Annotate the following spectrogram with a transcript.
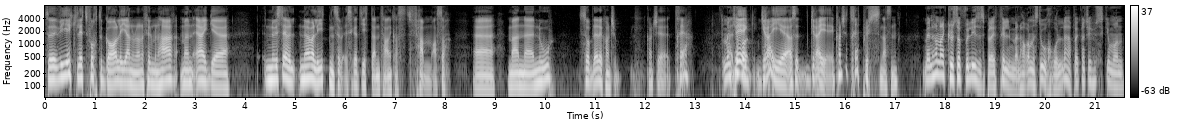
Så vi gikk litt fort og gale gjennom denne filmen her, men jeg eh, Hvis jeg, når jeg var liten, så ville jeg sikkert gitt den terningkast fem, altså. Eh, men eh, nå så ble det kanskje Kanskje tre. Men, det er grei eh, Altså grei Kanskje tre pluss, nesten. men han der Christopher Lee som spiller i filmen, har han en stor rolle her? For jeg kan ikke huske om han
